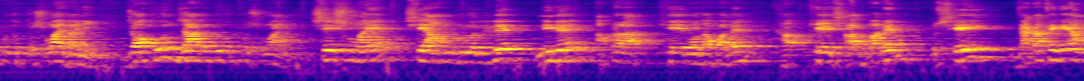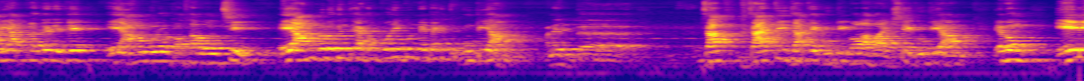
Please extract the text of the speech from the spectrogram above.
উপযুক্ত সময় হয়নি। যখন যার উপযুক্ত সময়, সেই সময়ে সে আমগুলো নিলে নিলে আপনারা খেয়ে মজা পাবেন খেয়ে স্বাদ পাবেন। তো সেই জায়গা থেকে আমি আপনাদের এই যে এই আমগুলোর কথা বলছি এই আমগুলো কিন্তু এখন পরিপূর্ণ, এটা কিন্তু গুটি আম। মানে জাতি যাকে গুটি বলা হয়, সে গুটি আম। এবং এই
